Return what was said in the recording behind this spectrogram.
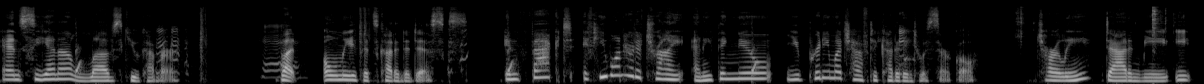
And Sienna loves cucumber. But only if it's cut into discs. In fact, if you want her to try anything new, you pretty much have to cut it into a circle. Charlie, Dad, and me eat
